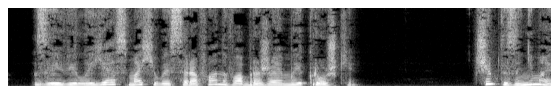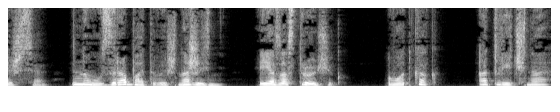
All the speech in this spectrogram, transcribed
— заявила я, смахивая с сарафана воображаемые крошки. «Чем ты занимаешься? Ну, зарабатываешь на жизнь?» «Я застройщик». «Вот как? Отлично.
